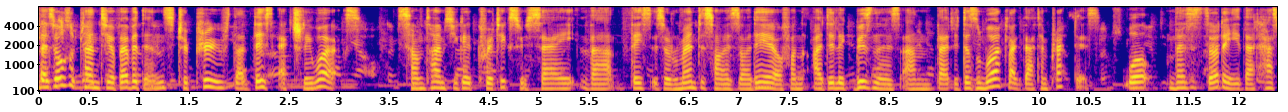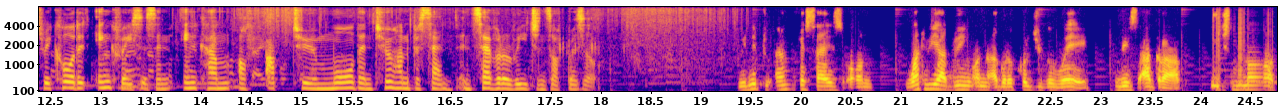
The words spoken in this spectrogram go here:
there's also plenty of evidence to prove that this actually works. Sometimes you get critics who say that this is a romanticized idea of an idyllic business and that it doesn't work like that in practice. Well, there's a study that has recorded increases in income of up to more than 200% in several regions of Brazil we need to emphasize on what we are doing on agricultural way with Agra is not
